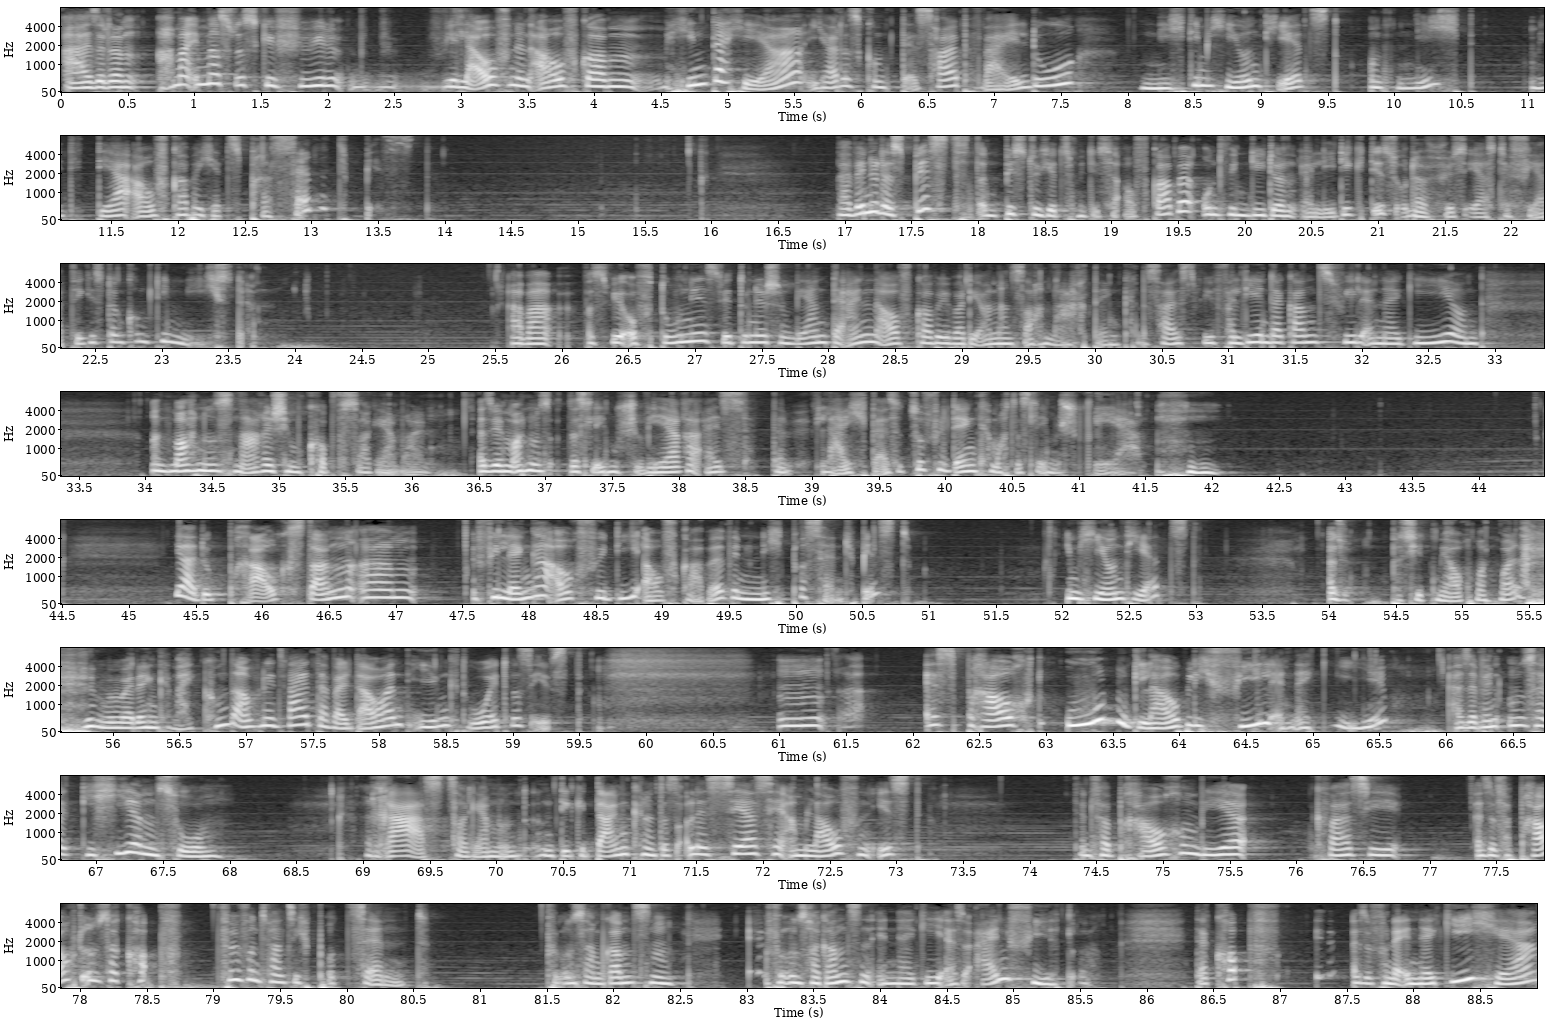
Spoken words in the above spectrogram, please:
Also dann haben wir immer so das Gefühl, wir laufen den Aufgaben hinterher. Ja, das kommt deshalb, weil du nicht im Hier und Jetzt und nicht mit der Aufgabe jetzt präsent bist. Weil wenn du das bist, dann bist du jetzt mit dieser Aufgabe und wenn die dann erledigt ist oder fürs Erste fertig ist, dann kommt die nächste. Aber was wir oft tun ist, wir tun ja schon während der einen Aufgabe über die anderen Sachen nachdenken. Das heißt, wir verlieren da ganz viel Energie und und machen uns narrisch im Kopf, sage ich einmal. Also wir machen uns das Leben schwerer als leichter. Also zu viel Denken macht das Leben schwer. ja, du brauchst dann ähm, viel länger auch für die Aufgabe, wenn du nicht präsent bist, im Hier und Jetzt. Also passiert mir auch manchmal, wo man denkt, man kommt einfach nicht weiter, weil dauernd irgendwo etwas ist. Mm, es braucht unglaublich viel Energie. Also wenn unser Gehirn so rast, sage ich und, und die Gedanken und das alles sehr, sehr am Laufen ist, dann verbrauchen wir quasi, also verbraucht unser Kopf 25 Prozent von unserem ganzen, von unserer ganzen Energie, also ein Viertel. Der Kopf, also von der Energie her,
